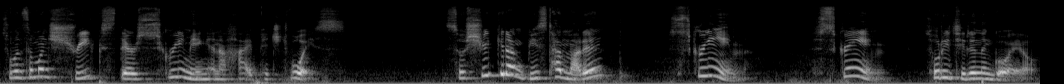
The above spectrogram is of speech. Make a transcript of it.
So when someone shrieks, they're screaming in a high-pitched voice. So shriek이랑 비슷한 말은 scream, scream, 소리 지르는 거예요.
